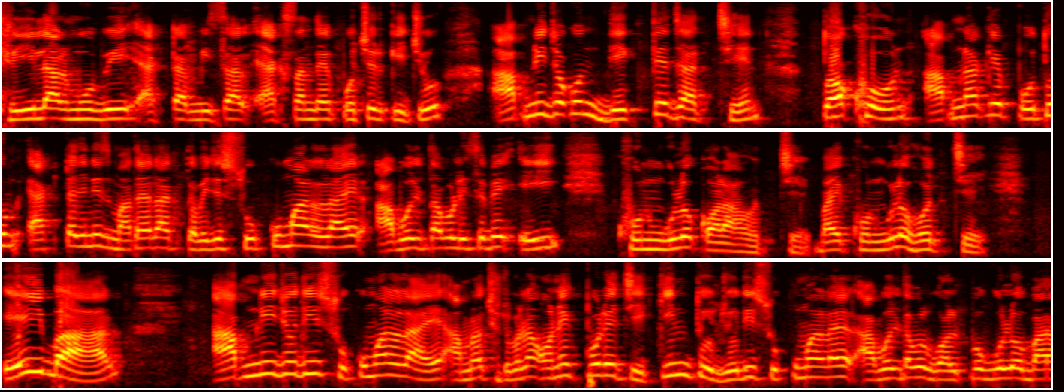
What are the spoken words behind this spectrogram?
থ্রিলার মুভি একটা বিশাল অ্যাকশান থেকে প্রচুর কিছু। আপনি যখন দেখতে যাচ্ছেন, তখন আপনাকে প্রথম একটা জিনিস মাথায় রাখতে হবে যে, সুকুমার রায়ের আবল তাবল হিসেবে এই খুনগুলো করা হচ্ছে বা এই খুনগুলো হচ্ছে। এইবার আপনি যদি সুকুমার রায়, আমরা ছোটোবেলায় অনেক পড়েছি, কিন্তু যদি সুকুমার রায়ের আবল তাবল গল্পগুলো বা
